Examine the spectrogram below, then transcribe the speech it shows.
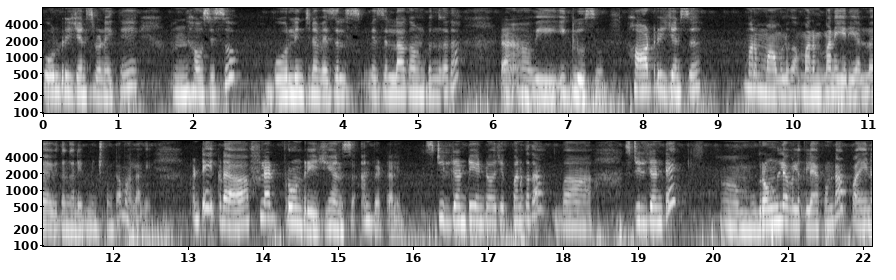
కోల్డ్ రీజన్స్లోనైతే హౌసెస్ బోర్లించిన వెజల్స్ వెజల్ లాగా ఉంటుంది కదా అవి ఇగ్లూస్. హాట్ రీజన్స్ మనం మామూలుగా మనం మన ఏరియాల్లో ఏ విధంగా నిర్మించుకుంటాం అలాగే. అంటే ఇక్కడ ఫ్లడ్ ప్రోన్ రీజియన్స్ అని పెట్టాలి. స్టిల్ట్ అంటే ఏంటో చెప్పాను కదా బా స్టిల్ట్ అంటే గ్రౌండ్ లెవెల్కి లేకుండా పైన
